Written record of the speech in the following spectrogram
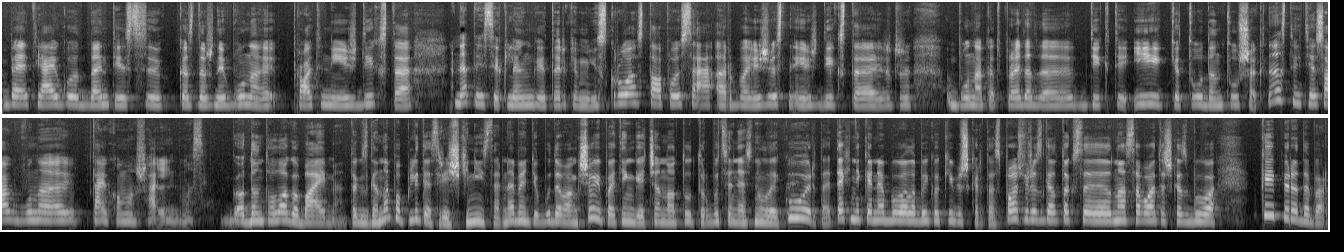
bet jeigu dantys, kas dažnai būna protiniai išdyksta netaisyklingai, tarkim, į skruosto pusę arba iš vis neišdyksta, ir būna, kad pradeda dygti į kitų dantų šaknis, tai tiesiog būna taikomas šalinimas. Odontologo baime. Toks gana paplitęs reiškinys, ar ne, bent jau būdavo anksčiau, ypatingai čia nuo tų turbūt senesnių laikų ir ta technika nebuvo labai kokybiška ir tas požiūris gal toks, na, savotiškas buvo. Kaip yra dabar?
